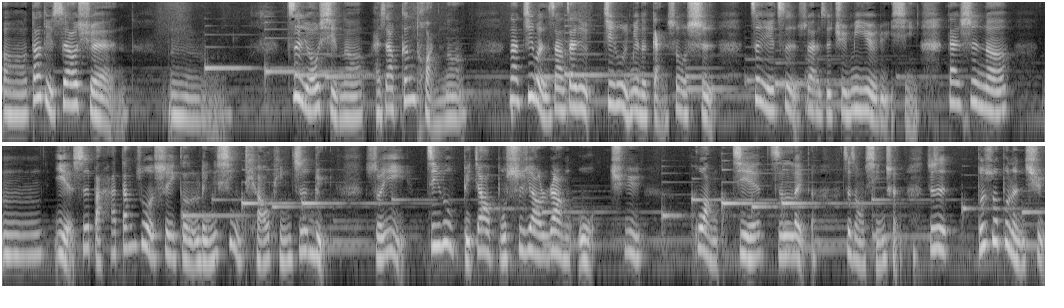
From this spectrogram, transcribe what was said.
呃，到底是要选嗯自由行呢，还是要跟团呢？那基本上在这记录里面的感受是，这一次虽然是去蜜月旅行，但是呢，嗯，也是把它当做是一个灵性调频之旅，所以记录比较不是要让我去逛街之类的这种行程，就是。不是说不能去，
